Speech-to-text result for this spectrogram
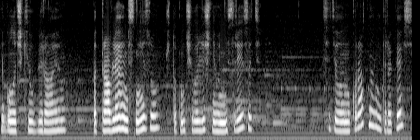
Иголочки убираем. Подправляем снизу, чтобы ничего лишнего не срезать. Все делаем аккуратно, не торопясь.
